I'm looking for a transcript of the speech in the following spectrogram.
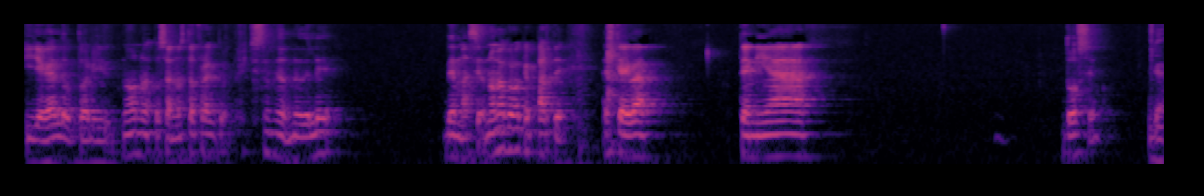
y llega el doctor y no, no o sea, no está fracturado. Pero Me, me duele demasiado. No me acuerdo qué parte. Es que ahí va. Tenía 12, Ya,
